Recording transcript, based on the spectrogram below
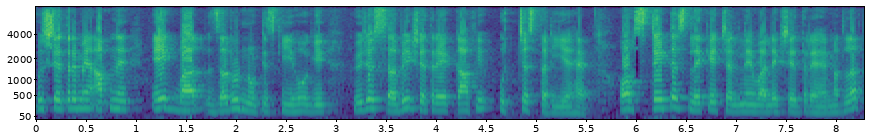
उस क्षेत्र में आपने एक बात ज़रूर नोटिस की होगी ये जो सभी क्षेत्र है काफ़ी उच्च स्तरीय है और स्टेटस लेके चलने वाले क्षेत्र है। मतलब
